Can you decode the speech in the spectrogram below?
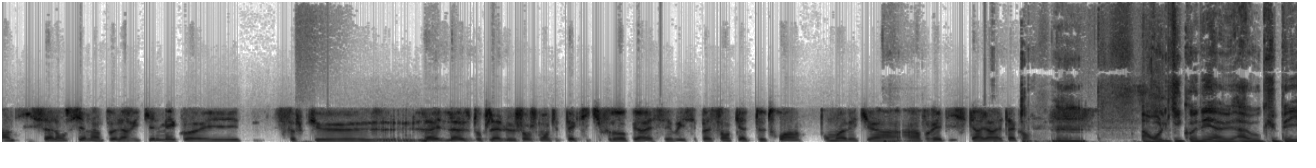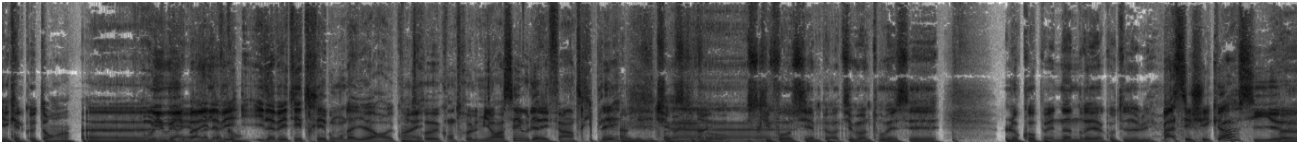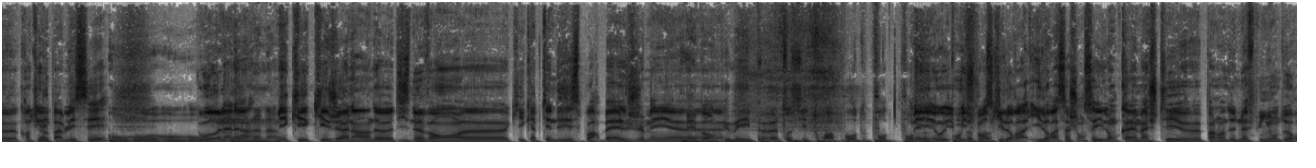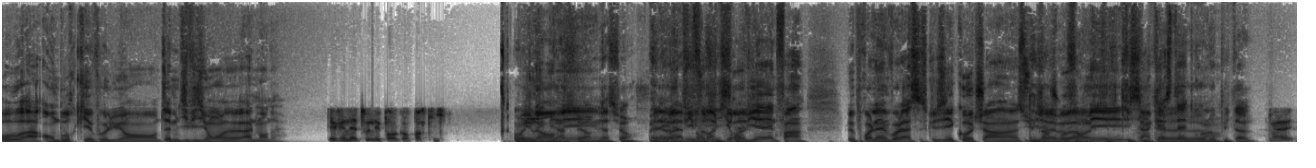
un 10 à l'ancienne, un peu à la Riquelme, quoi. Et sauf que là, là, donc là, le changement tactique qu'il faudrait opérer, c'est oui, c'est passer en 4-2-3 pour moi avec un, un vrai 10 derrière l'attaquant. Hmm. Un rôle qu'il connaît à, à occuper il y a quelques temps. Hein, euh, oui, oui, bah, il avait, il avait été très bon d'ailleurs contre contre le Milan AC où il avait fait un triplé. Ah oui, Yazici, ouais. Ce qu'il faut- Euh, Ce qu'il faut aussi impérativement trouver, c'est le copain d'André à côté de lui. Bah, c'est Sheka si euh, quand il n'est pas blessé. Ou, ou, Ou Onana, ou Onana. mais qui est, qui est jeune, hein, de 19 ans, euh, qui est capitaine des espoirs belges, mais. euh, Mais bon, mais ils peuvent être aussi trois pour, pour, pour mais deux, oui, pour mais deux je pense qu'il aura, il aura sa chance et ils l'ont quand même acheté euh, pas loin de 9 millions d'euros à Hambourg qui évolue en deuxième division euh, allemande. Et Renato n'est pas encore parti. Oui, oui, Non, bien mais- sûr, bien sûr. Mais là, ouais, il faudra qu'il revienne. Enfin, le problème, voilà, c'est ce que disait coach, hein, un super Déjà, joueur, mais c'est un casse-tête, quoi. hein. L'hôpital. Ouais.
